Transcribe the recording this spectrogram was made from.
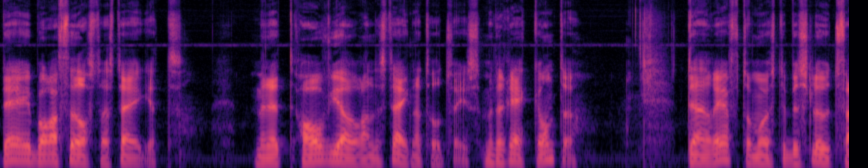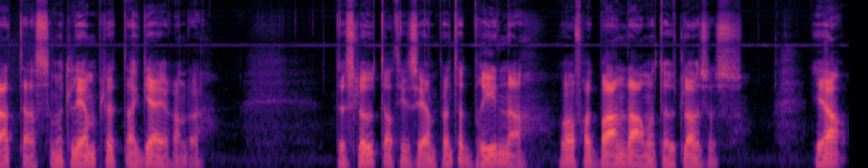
det är bara första steget. Men ett avgörande steg naturligtvis, men det räcker inte. Därefter måste beslut fattas om ett lämpligt agerande. Det slutar till exempel inte att brinna bara för att brandlarmet utlöses. Ja,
